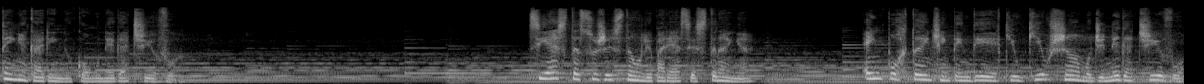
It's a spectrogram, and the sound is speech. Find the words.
Tenha carinho com o negativo. Se esta sugestão lhe parece estranha, é importante entender que o que eu chamo de negativo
